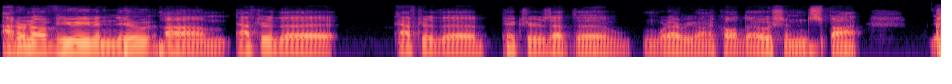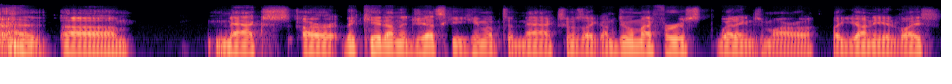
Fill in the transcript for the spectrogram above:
I don't know if you even knew um after the after the pictures at the whatever you want to call it, the ocean spot. um Max or the kid on the jet ski came up to Max and was like, "I'm doing my first wedding tomorrow. Like, you got any advice?"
